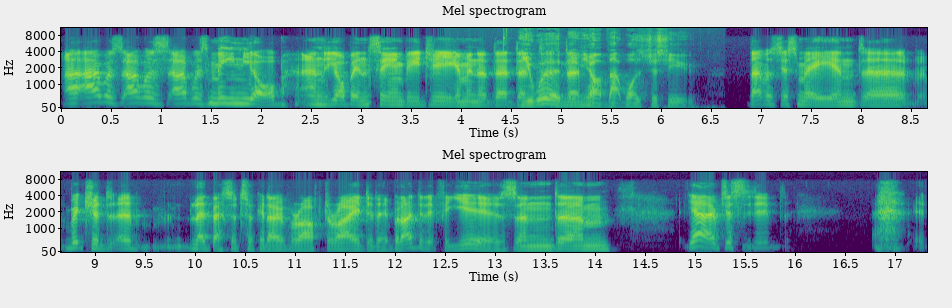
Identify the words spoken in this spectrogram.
I, I was I was I was Mean Yob and Yob in C&VG. I mean that, that you were that, Mean Yob. That was just you that was just me, and uh, Richard uh, Leadbetter took it over after I did it. But I did it for years, and um, yeah, I've just. It, it,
